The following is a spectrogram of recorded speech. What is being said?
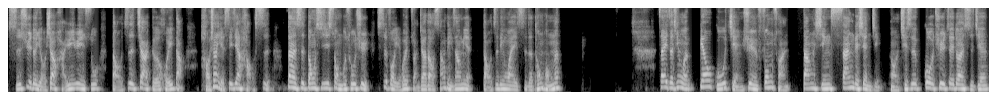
持续的有效海运运输，导致价格回档，好像也是一件好事。但是东西送不出去，是否也会转嫁到商品上面，导致另外一次的通膨呢？再一则新闻，标股简讯疯传，当心三个陷阱哦。其实过去这段时间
